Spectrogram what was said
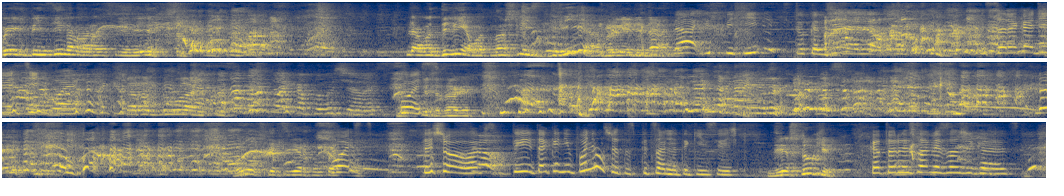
Вы их бензином оросили? Бля, вот две, вот нашлись две. Да. Да, из 50 только две реально. Из 49. Ой, Раздувается. Сколько получилось? Кость, Ложка сверху. Кость, ты что, вообще, ты так и не понял, что это специально такие свечки, Две штуки? которые сами зажигаются?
